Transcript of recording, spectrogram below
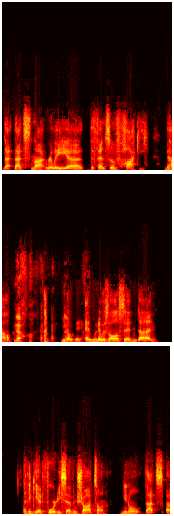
that that's not really uh, defensive hockey now no you no. know and when it was all said and done i think he had 47 shots on him you know that's a,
